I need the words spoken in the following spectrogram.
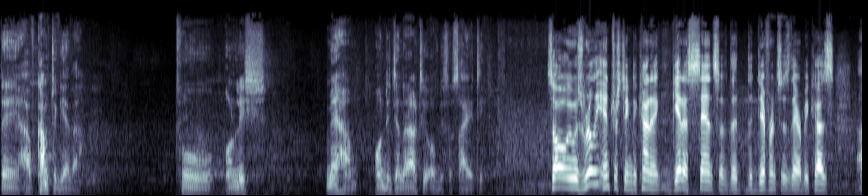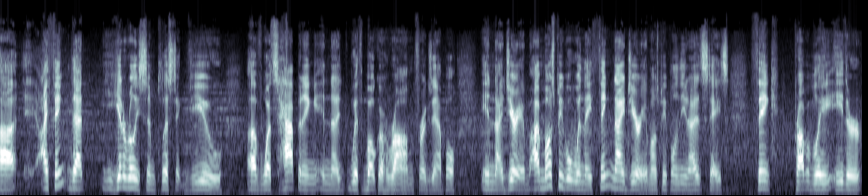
they have come together to unleash mayhem on the generality of the society. So it was really interesting to kind of get a sense of the, the differences there because uh, I think that you get a really simplistic view of what's happening in, with Boko Haram, for example, in Nigeria. Uh, most people, when they think Nigeria, most people in the United States think probably either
